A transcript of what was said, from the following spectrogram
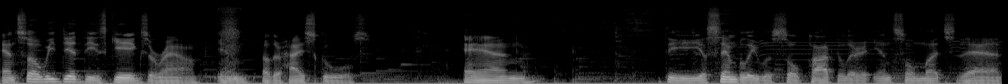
And so we did these gigs around in other high schools. And the assembly was so popular in so much that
